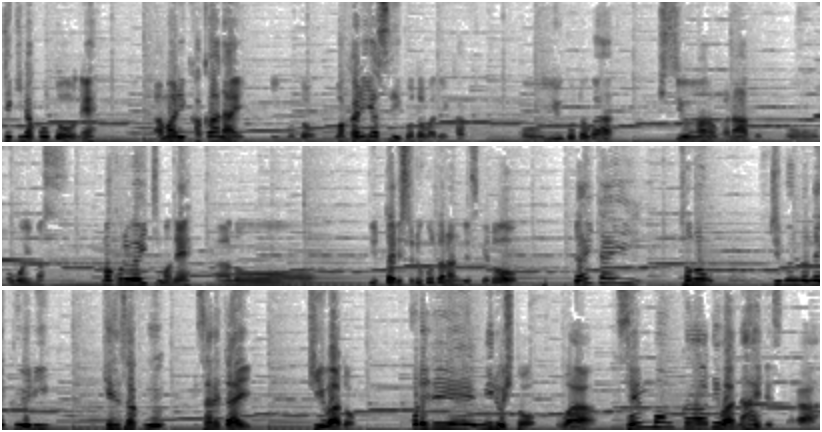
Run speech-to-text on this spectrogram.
的なことをね、あまり書かないこと、わかりやすい言葉で書くということが必要なのかなと思います。まあこれはいつもね、あのー、言ったりすることなんですけど、大体その自分のね、クエリ検索されたいキーワード。これで見る人は専門家ではないですから、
